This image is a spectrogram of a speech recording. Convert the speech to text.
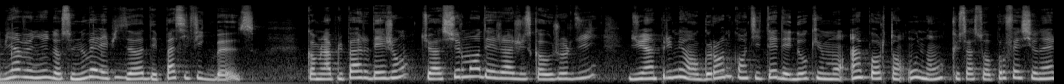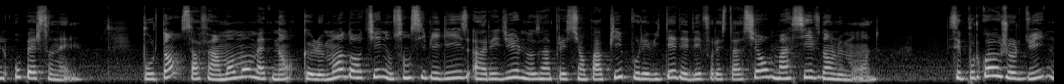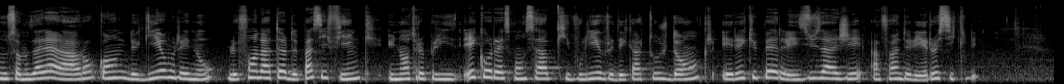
bienvenue dans ce nouvel épisode des Pacific Buzz. Comme la plupart des gens, tu as sûrement déjà jusqu'à aujourd'hui dû imprimer en grande quantité des documents importants ou non, que ce soit professionnel ou personnel. Pourtant, ça fait un moment maintenant que le monde entier nous sensibilise à réduire nos impressions papier pour éviter des déforestations massives dans le monde. C'est pourquoi aujourd'hui, nous sommes allés à la rencontre de Guillaume Reynaud, le fondateur de Pacifinc, une entreprise éco-responsable qui vous livre des cartouches d'encre et récupère les usagers afin de les recycler.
